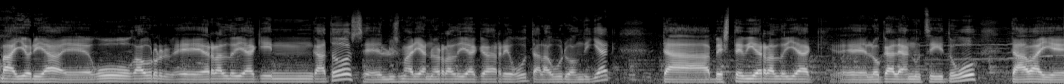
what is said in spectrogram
Ba, hori da, e, gu gaur e, erraldoiakin gatoz, e, Luis Mariano erraldoiak garri gu, eta laburu handiak, eta beste bi erraldoiak e, lokalean utzi ditugu, eta bai, e,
